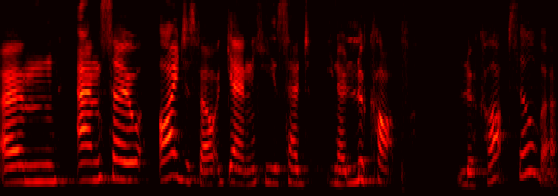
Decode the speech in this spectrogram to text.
um, and so I just felt again. He said, you know, look up, look up silver.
